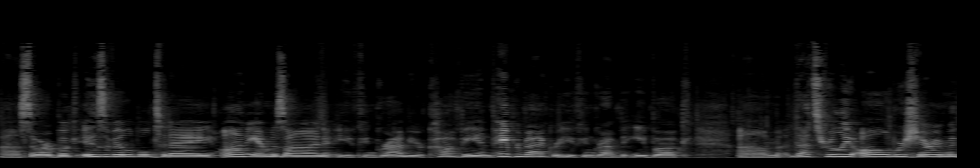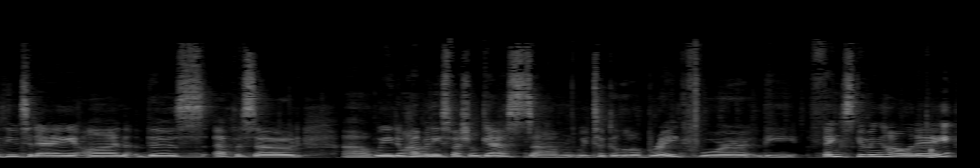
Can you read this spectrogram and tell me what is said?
Uh, so our book is available today on Amazon. You can grab your copy in paperback or you can grab the ebook. Um, that's really all we're sharing with you today on this episode. Uh, we don't have any special guests. Um, we took a little break for the Thanksgiving holiday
